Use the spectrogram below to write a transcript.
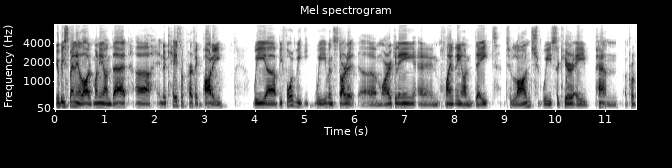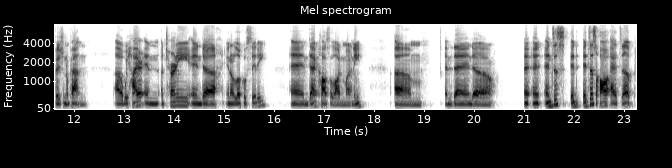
you'll be spending a lot of money on that. Uh, in the case of Perfect Potty, we uh, before we we even started uh, marketing and planning on date to launch, we secure a patent, a provisional patent. Uh, we hire an attorney in uh, in our local city, and that costs a lot of money. Um, and then uh, and, and just it, it just all adds up.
